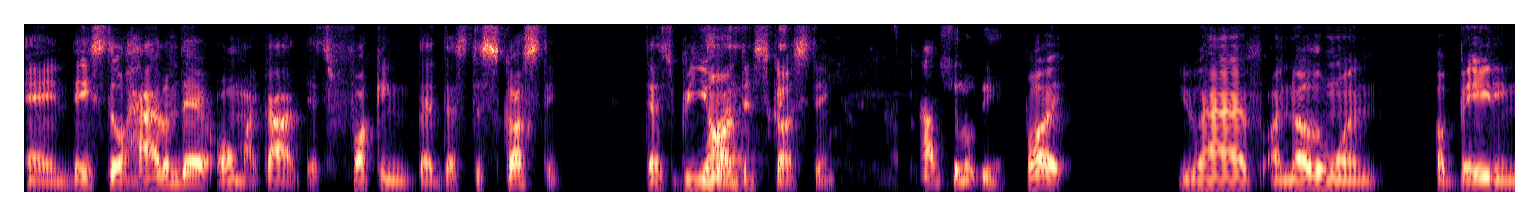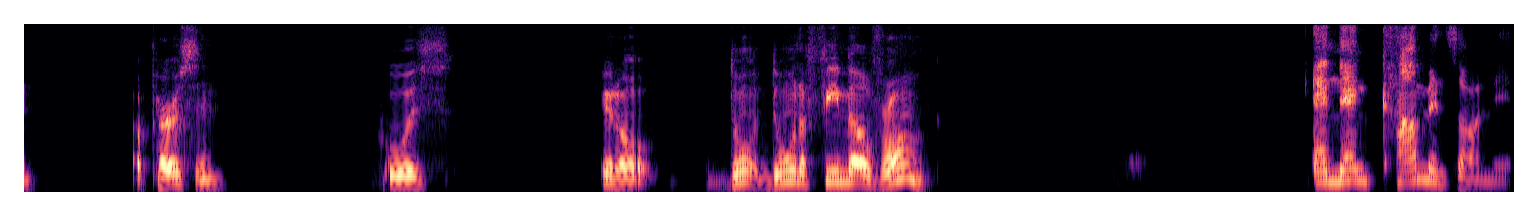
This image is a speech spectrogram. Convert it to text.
and they still had him there, oh my god, it's fucking that that's disgusting. That's beyond Right. disgusting. Absolutely. But you have another one abating a person who was, you know, doing doing a female wrong. And then comments on it.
